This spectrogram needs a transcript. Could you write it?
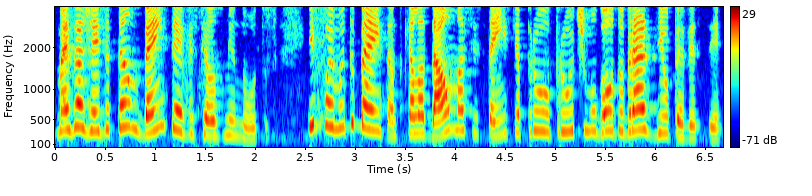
mas a Geise também teve seus minutos, e foi muito bem, tanto que ela dá uma assistência para o último gol do Brasil, PVC.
